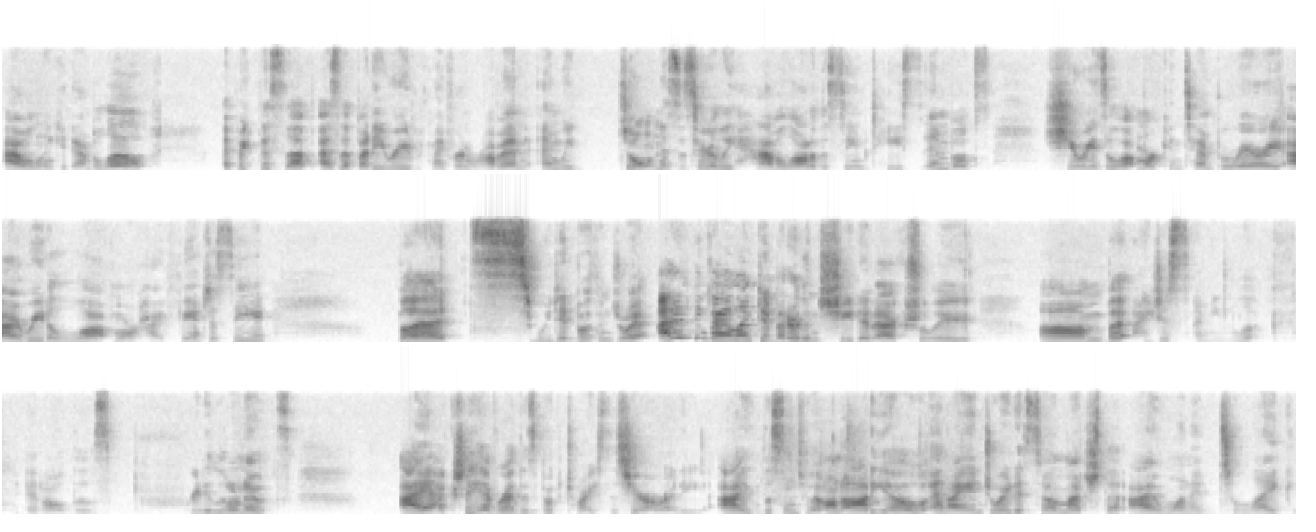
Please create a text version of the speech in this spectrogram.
I will link it down below. I picked this up as a buddy read with my friend Robin, and we don't necessarily have a lot of the same tastes in books. She reads a lot more contemporary. I read a lot more high fantasy. But we did both enjoy it. I think I liked it better than she did, actually. Um, but I just, I mean, look at all those pretty little notes. I actually have read this book twice this year already. I listened to it on audio and I enjoyed it so much that I wanted to like,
